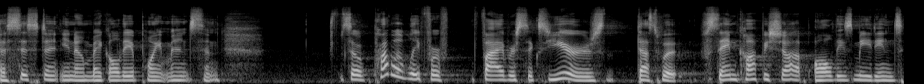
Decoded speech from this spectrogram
assistant, you know, make all the appointments. And so probably for five or six years, that's what, same coffee shop, all these meetings.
